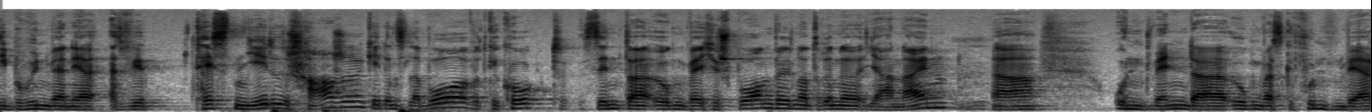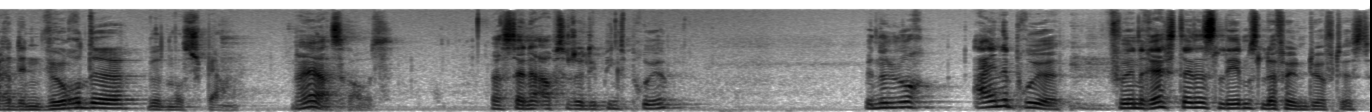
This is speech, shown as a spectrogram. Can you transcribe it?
die Brühen werden ja, also wir testen jede Charge, geht ins Labor, wird geguckt, sind da irgendwelche Sporenbildner drin? Ja, nein. Ja. Und wenn da irgendwas gefunden werden würde, würden wir es sperren. Naja. Das raus. Was ist deine absolute Lieblingsbrühe? Wenn du nur noch eine Brühe für den Rest deines Lebens löffeln dürftest.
